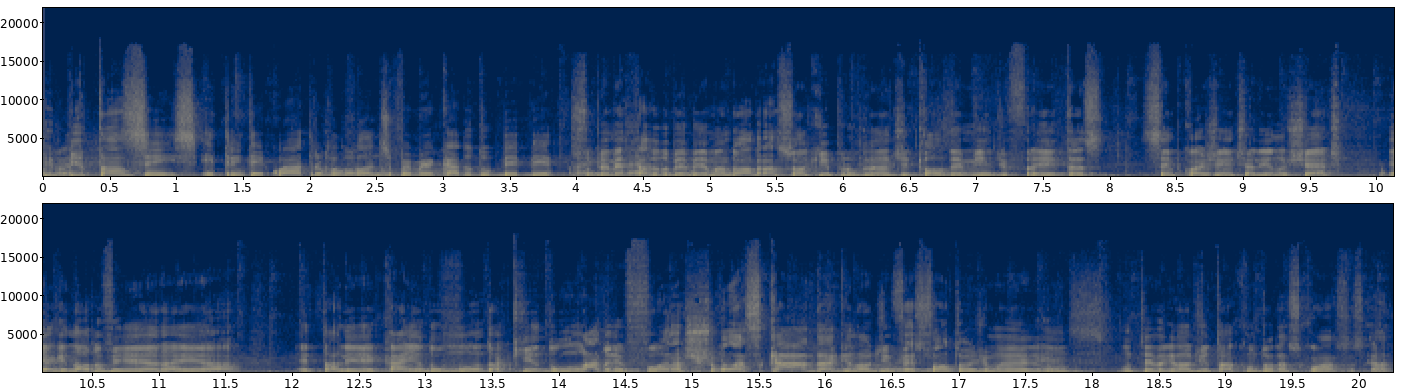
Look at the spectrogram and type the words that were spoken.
Repita. 6 e 34, vamos falar do supermercado do bebê. Supermercado do bebê, mandou um abração aqui pro grande Claudemir de Freitas, sempre com a gente ali no chat. E Aguinaldo Vieira aí, ó. Ele tá ali, caindo o mundo aqui do lado de fora, chuva lascada. Aguinaldinho fez falta hoje de manhã. Ele não, não teve. Aguinaldinho tava com dor nas costas, cara.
